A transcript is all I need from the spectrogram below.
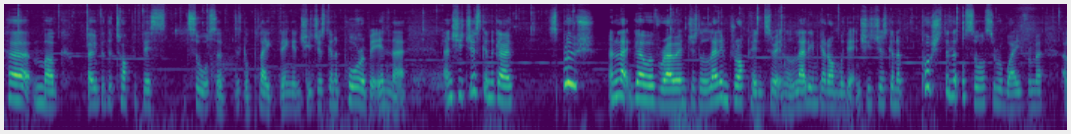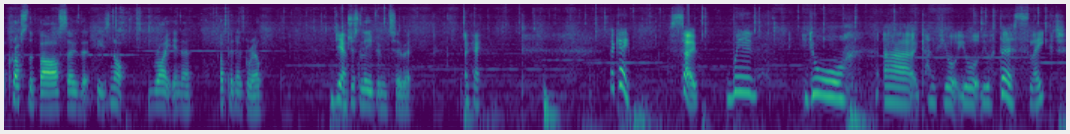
her mug over the top of this saucer little plate thing, and she's just going to pour a bit in there, and she's just going to go sploosh and let go of Rowan. Just let him drop into it and let him get on with it. And she's just going to push the little saucer away from her across the bar so that he's not right in a up in a grill. Yeah. Just leave him to it. Okay. Okay. So, with your uh, kind of your your your thirst slaked,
